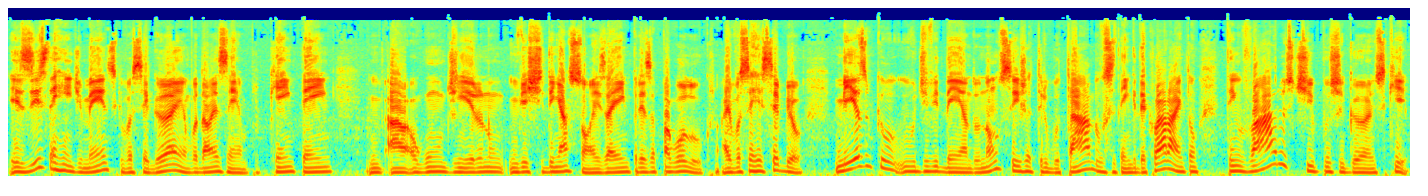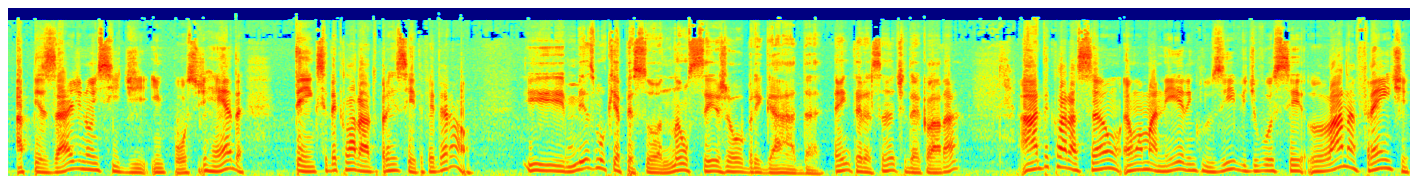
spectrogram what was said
existem rendimentos que você ganha, vou dar um exemplo. Quem tem algum dinheiro investido em ações, aí a empresa pagou lucro, aí você recebeu. Mesmo que o, o, dividendo não seja tributado, você tem que declarar. Então, tem vários tipos de ganhos que, apesar de não incidir imposto de renda, tem que ser declarado para a Receita Federal. E mesmo que a pessoa não seja obrigada, é interessante declarar? A declaração é uma maneira, inclusive, de você lá na frente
